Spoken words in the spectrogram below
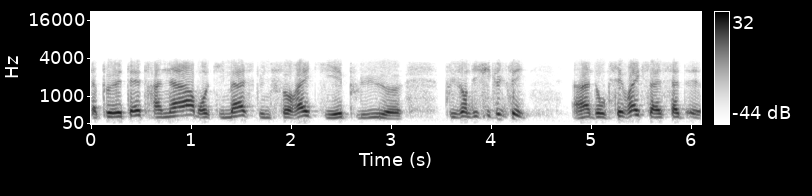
ça peut être un arbre qui masque une forêt qui est plus euh, plus en difficulté. Hein, donc c'est vrai que ça, ça, euh,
